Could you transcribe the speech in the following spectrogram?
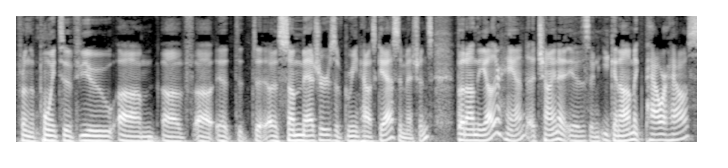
from the point of view um, of uh, some measures of greenhouse gas emissions. But on the other hand, China is an economic powerhouse.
